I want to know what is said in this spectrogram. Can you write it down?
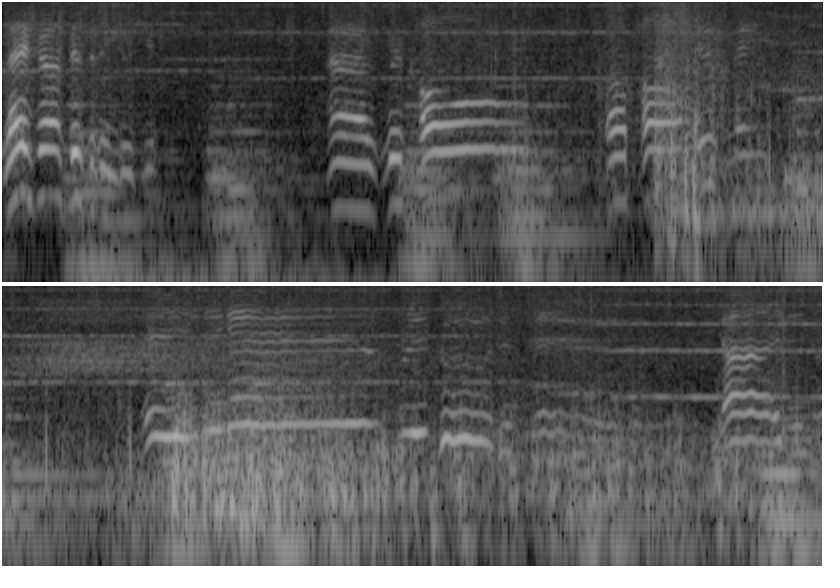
Pleasure visiting you. As we call upon his name, aiding every good attempt guiding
